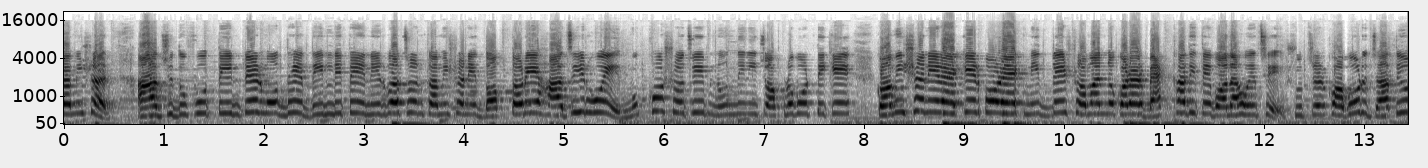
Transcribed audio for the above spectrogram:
কমিশন। আজ দুপুর তিনটের মধ্যে দিল্লিতে নির্বাচন কমিশনের দপ্তরে হাজির হয়ে মুখ্য সচিব নন্দিনী চক্রবর্তীকে কমিশনের একের পর এক নির্দেশ অমান্য করার ব্যাখ্যা দিতে বলা হয়েছে। সূত্রের খবর, জাতীয়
